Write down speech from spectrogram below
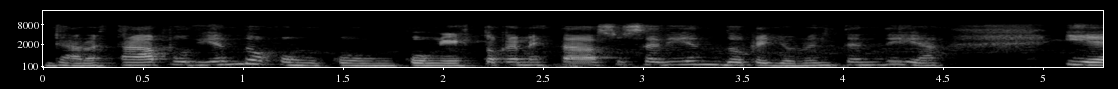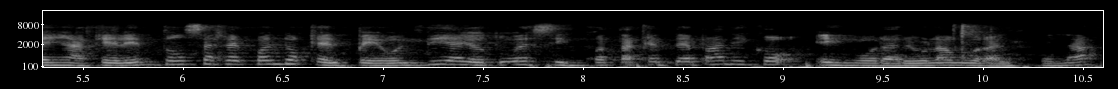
ya no estaba pudiendo con, con, con, esto que me estaba sucediendo, que yo no entendía. Y en aquel entonces recuerdo que el peor día yo tuve cinco ataques de pánico en horario laboral, ¿verdad?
